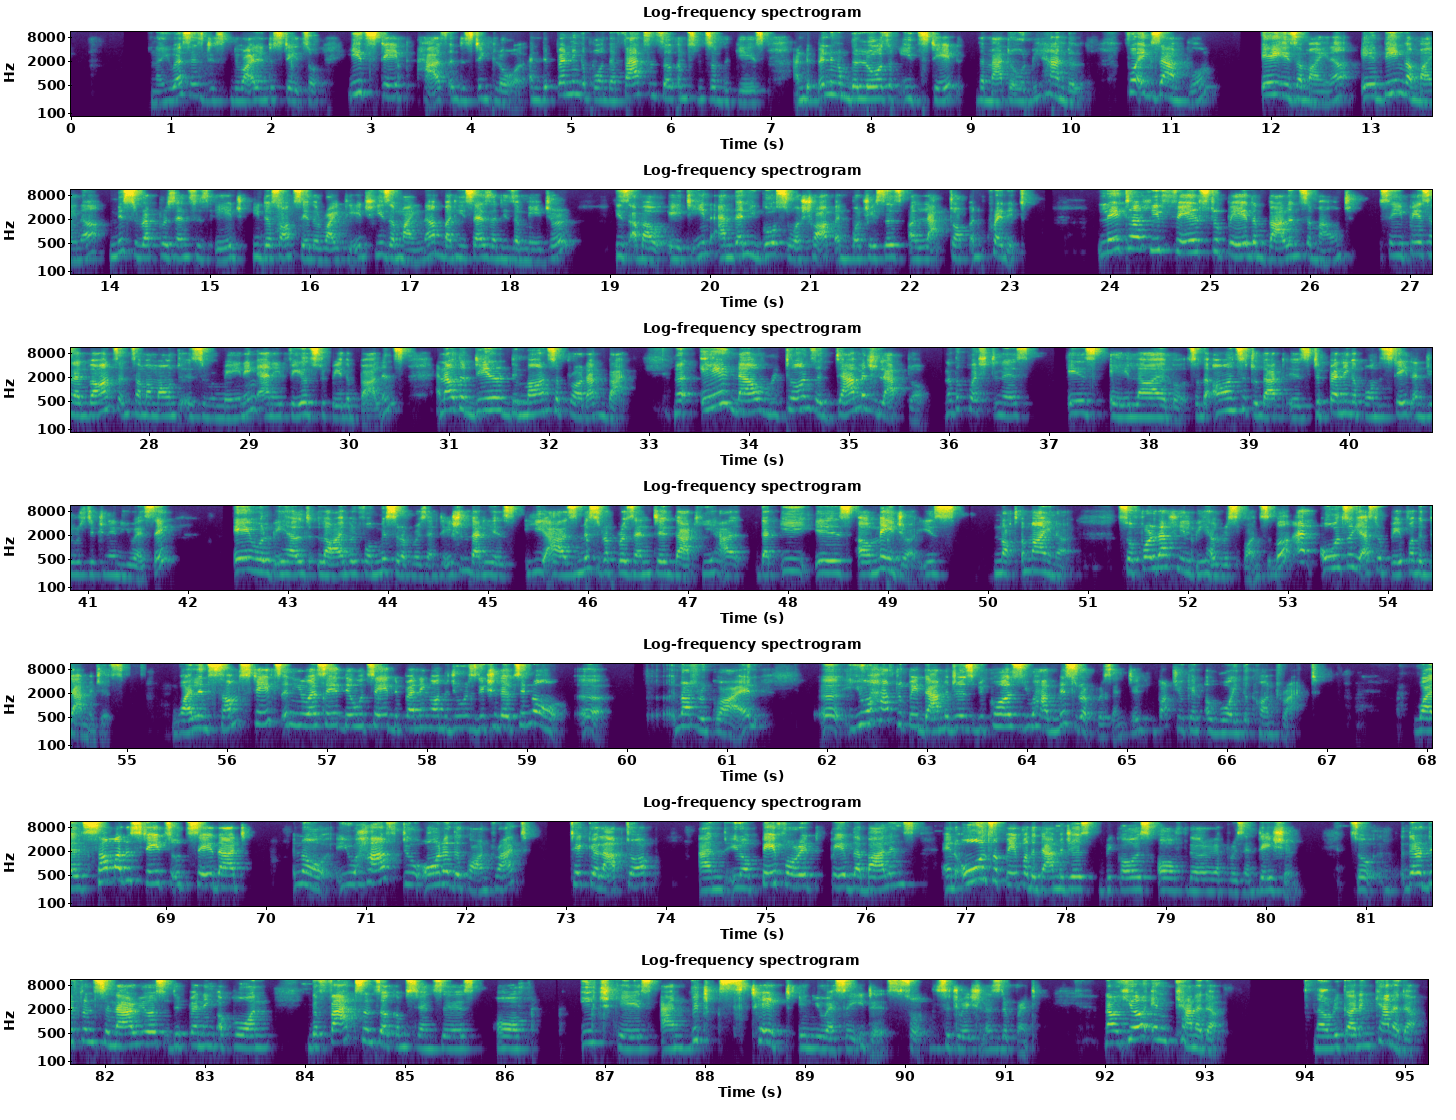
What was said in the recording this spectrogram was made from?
Now, US is divided into states, so each state has a distinct law, and depending upon the facts and circumstances of the case, and depending on the laws of each state, the matter would be handled. For example, A is a minor. A being a minor misrepresents his age. He does not say the right age. He's a minor, but he says that he's a major. He's about 18, and then he goes to a shop and purchases a laptop and credit. Later, he fails to pay the balance amount So he pays in advance and some amount is remaining and he fails to pay the balance and now the dealer demands a product back now a now returns a damaged laptop now the question is is a liable so the answer to that is depending upon the state and jurisdiction in usa a will be held liable for misrepresentation that is he has misrepresented that he had that he is a major is not a minor so for that he'll be held responsible and also he has to pay for the damages while in some states in USA, they would say, depending on the jurisdiction, they would say, no, uh, not required. Uh, you have to pay damages because you have misrepresented, but you can avoid the contract. While some other states would say that, no, you have to honor the contract, take your laptop and you know pay for it, pay the balance, and also pay for the damages because of the representation. So there are different scenarios depending upon the facts and circumstances of each case and which state in USA it is. So the situation is different. Now here in Canada, now regarding Canada,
